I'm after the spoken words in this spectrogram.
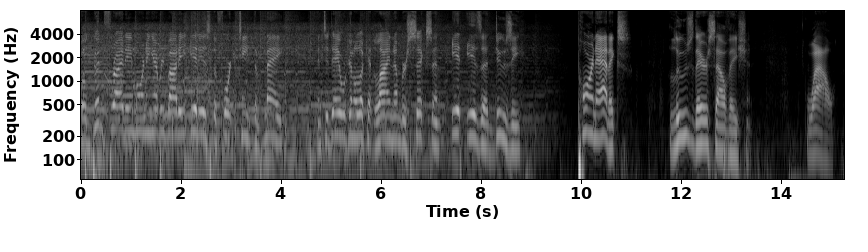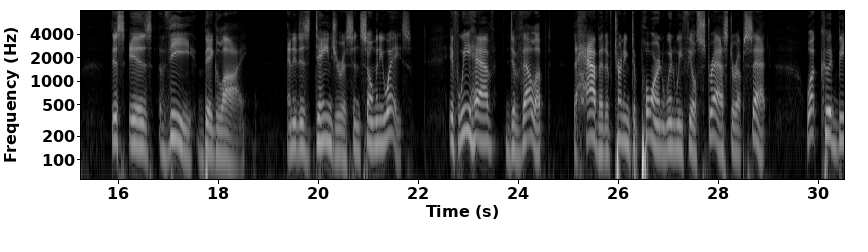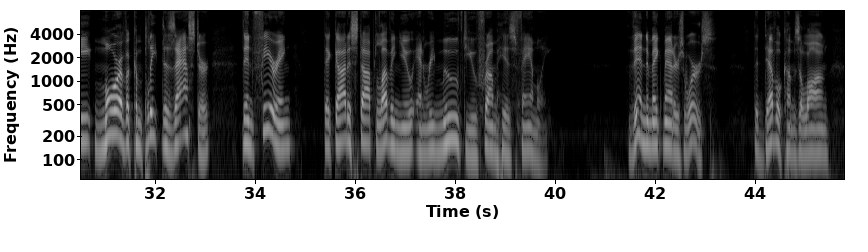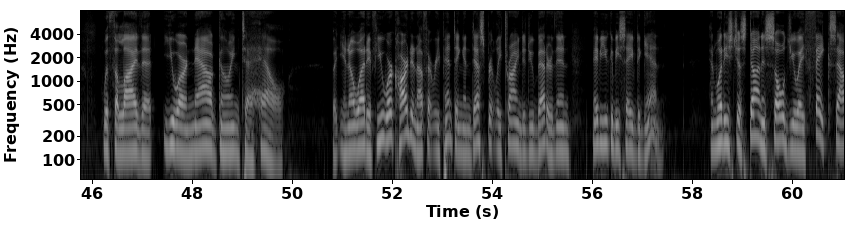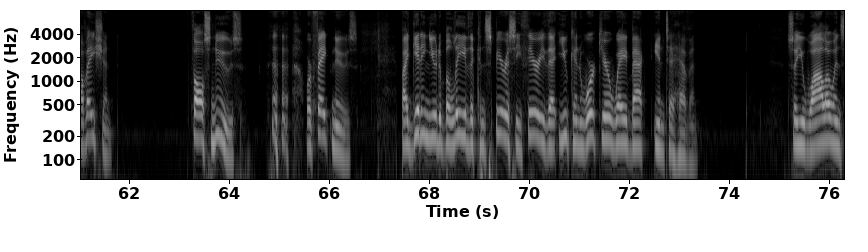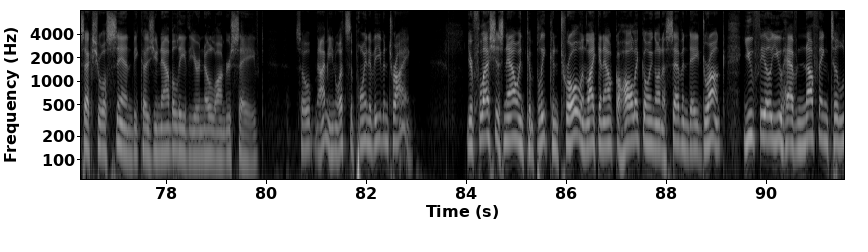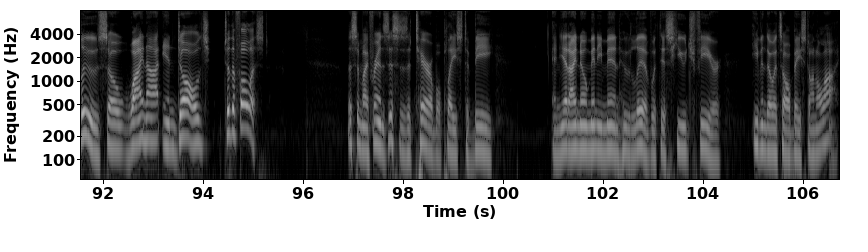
Well, good Friday morning, everybody. It is the 14th of May, and today we're going to look at lie number six, and it is a doozy. Porn addicts lose their salvation. Wow. This is the big lie, and it is dangerous in so many ways. If we have developed the habit of turning to porn when we feel stressed or upset, what could be more of a complete disaster than fearing that God has stopped loving you and removed you from his family? Then, to make matters worse, the devil comes along with the lie that you are now going to hell. But you know what? If you work hard enough at repenting and desperately trying to do better, then maybe you could be saved again. And what he's just done is sold you a fake salvation, false news, or fake news, by getting you to believe the conspiracy theory that you can work your way back into heaven. So you wallow in sexual sin because you now believe that you're no longer saved. So, I mean, what's the point of even trying? Your flesh is now in complete control, and like an alcoholic going on a seven day drunk, you feel you have nothing to lose, so why not indulge to the fullest? Listen, my friends, this is a terrible place to be, and yet I know many men who live with this huge fear, even though it's all based on a lie.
